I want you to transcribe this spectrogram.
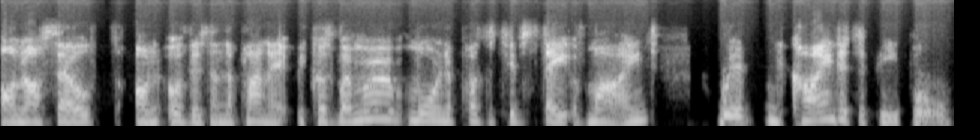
on ourselves, on others, and the planet. Because when we're more in a positive state of mind, we're kinder to people,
